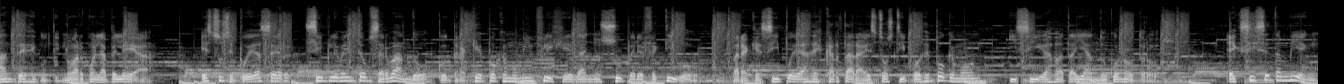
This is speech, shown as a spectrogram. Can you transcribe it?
antes de continuar con la pelea, esto se puede hacer simplemente observando contra qué Pokémon inflige daño súper efectivo, para que así puedas descartar a estos tipos de Pokémon y sigas batallando con otros. Existe también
